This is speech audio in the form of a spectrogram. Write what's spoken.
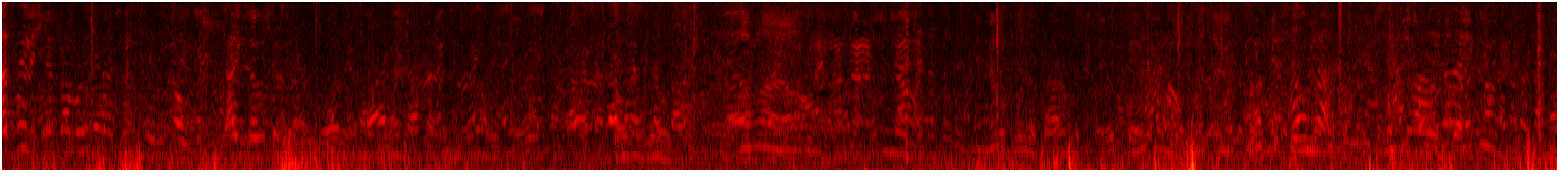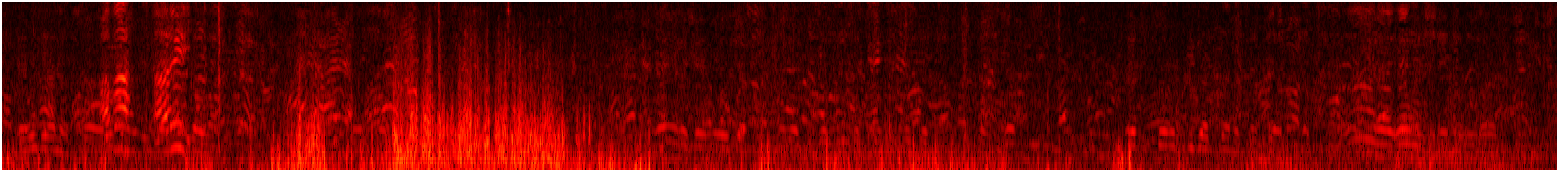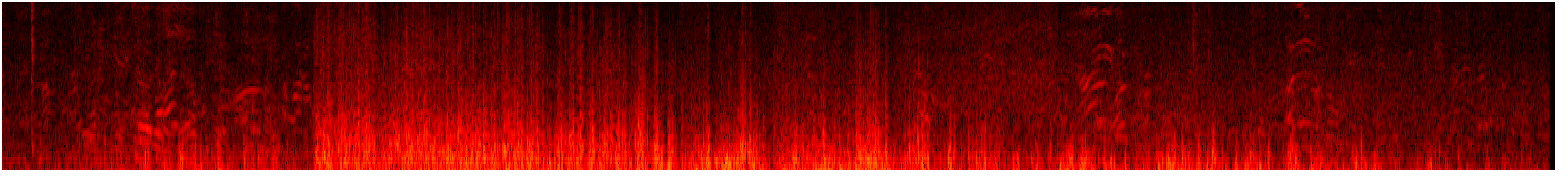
ნაწილი შენ დაგვიდე და ჩვენი კაუჩი. აი გზავის აბა არის Thank you.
